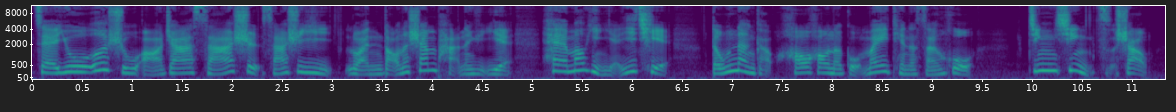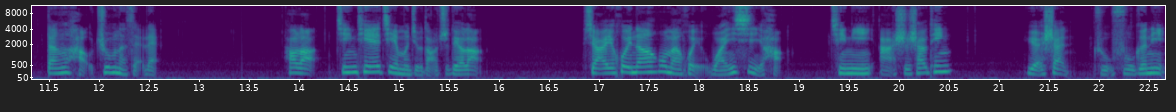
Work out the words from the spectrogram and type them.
在约珥书二章三十、三十一论道的审判的预言还没应验以前，都能够好好的过每天的生活，警醒自守，等候主的再来。好了，今天节目就到这里了。下一回呢，我们会温习一下，请你按时收听。愿神祝福给你。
